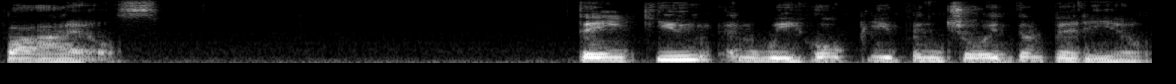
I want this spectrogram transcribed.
files. Thank you and we hope you've enjoyed the video.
